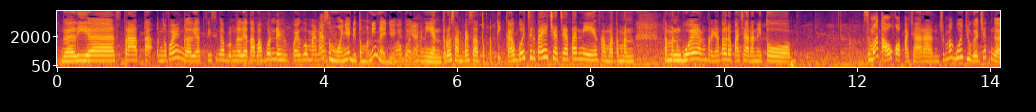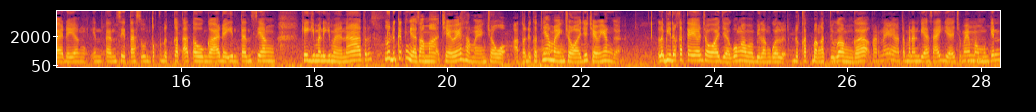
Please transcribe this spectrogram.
nggak lihat strata nggak pokoknya nggak lihat fisik nggak nggak lihat apa pun deh. Pokoknya gue main semuanya ditemenin aja gitu ya. temenin. Terus sampai satu ketika gue ceritanya chat-chatan nih sama teman temen gue yang ternyata udah pacaran itu. Semua tahu kok pacaran, cuma gue juga chat nggak ada yang intensitas untuk deket atau nggak ada intens yang kayak gimana gimana. Terus Lu deket nggak sama cewek sama yang cowok Atau deketnya sama yang cowok aja ceweknya enggak? lebih deket kayak yang cowok aja. Gue nggak mau bilang gue deket banget juga enggak, karena ya temenan biasa aja. Cuma emang mungkin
